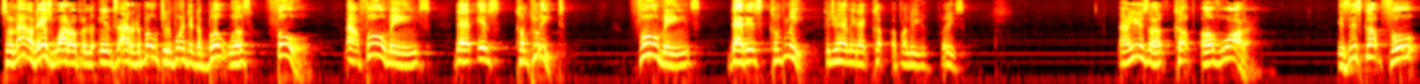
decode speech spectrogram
So now there's water up in the inside of the boat to the point that the boat was full. Now, full means that it's complete. Full means that it's complete. Could you hand me that cup up under you, please? Now, here's a cup of water. Is this cup full?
